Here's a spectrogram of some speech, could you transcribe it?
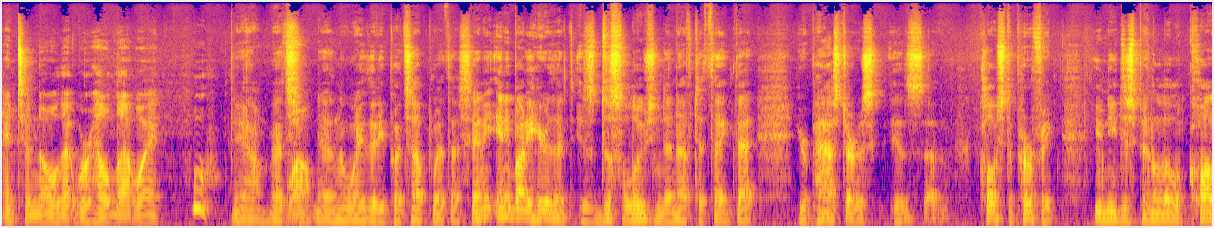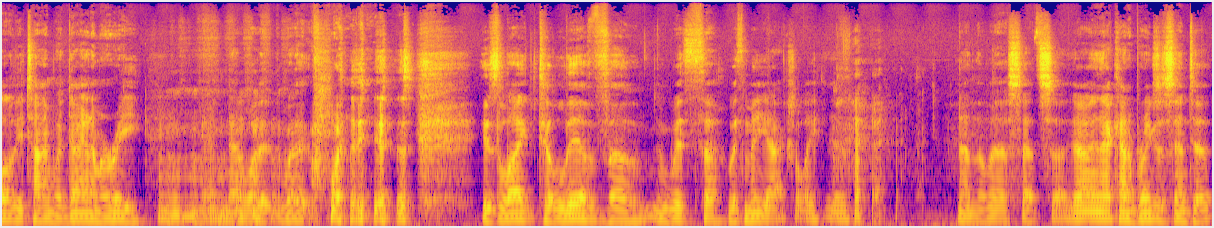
and to know that we're held that way. Whew. Yeah, that's Wow. and the way that he puts up with us. Any anybody here that is disillusioned enough to think that your pastor is is uh, close to perfect, you need to spend a little quality time with Diana Marie, and uh, what it what it what it is is like to live uh, with uh, with me actually. Nonetheless, that's uh, and that kind of brings us into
